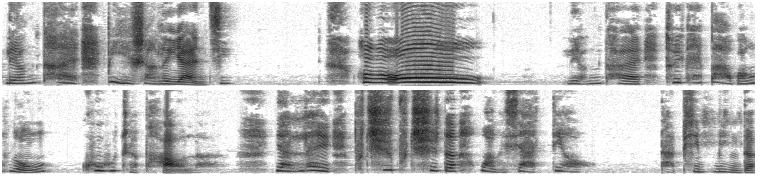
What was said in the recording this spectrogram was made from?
梁太闭上了眼睛。哦，梁太推开霸王龙，哭着跑了，眼泪扑哧扑哧的往下掉。他拼命的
